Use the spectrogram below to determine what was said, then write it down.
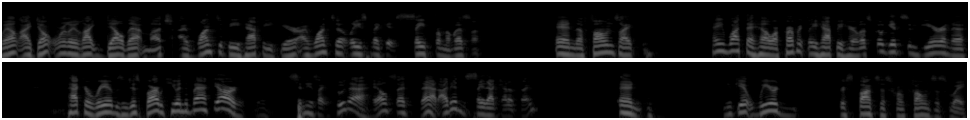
well, I don't really like Dell that much. I want to be happy here. I want to at least make it safe for Melissa. And the phone's like, hey, what the hell? We're perfectly happy here. Let's go get some beer and a pack of ribs and just barbecue in the backyard. And Cindy's like, who the hell said that? I didn't say that kind of thing. And you get weird responses from phones this way.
